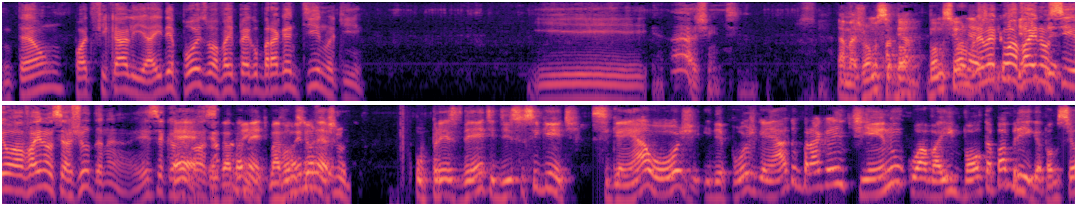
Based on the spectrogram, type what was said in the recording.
Então, pode ficar ali. Aí depois o Havaí pega o Bragantino aqui. E. Ah, gente. Ah, mas vamos, vamos, vamos ser honestos. O problema é que o Havaí, não se, o Havaí não se ajuda, né? Esse é que é o é, negócio. Exatamente, mas vamos ser honestos. O presidente disse o seguinte: se ganhar hoje e depois ganhar do Bragantino, o Havaí volta para a briga. Vamos ser,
